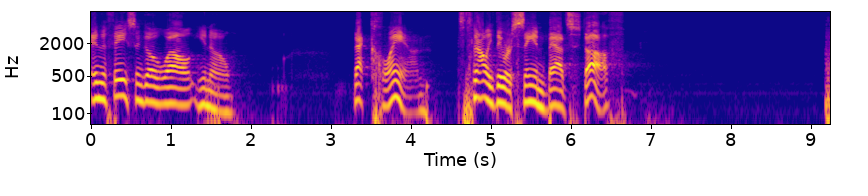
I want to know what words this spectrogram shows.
in the face and go, well, you know, that Klan, it's not like they were saying bad stuff.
